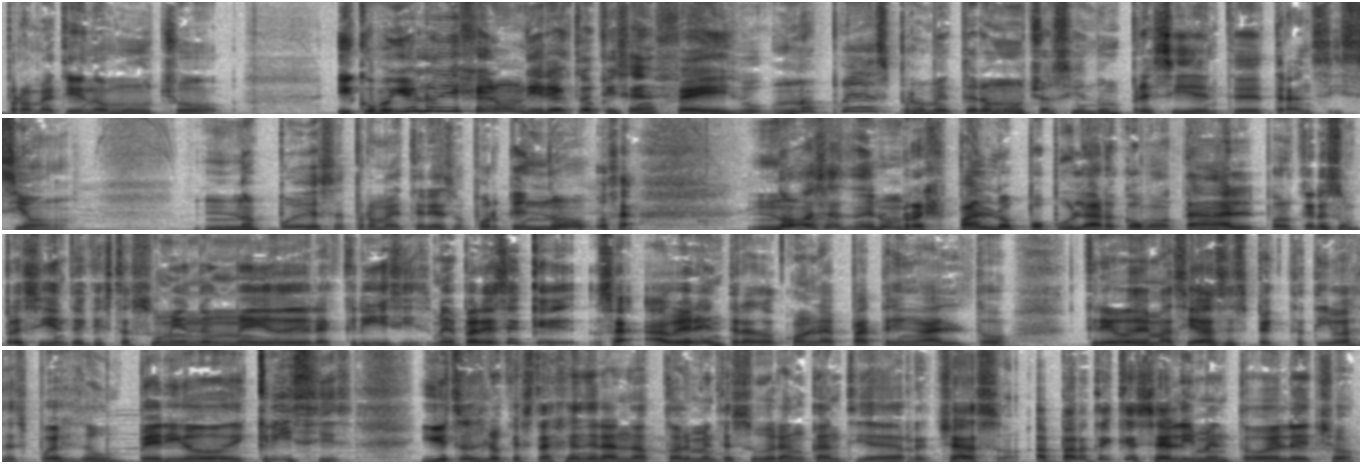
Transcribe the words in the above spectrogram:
prometiendo mucho. Y como yo lo dije en un directo que hice en Facebook, no puedes prometer mucho siendo un presidente de transición. No puedes prometer eso, porque no, o sea, no vas a tener un respaldo popular como tal, porque eres un presidente que está sumiendo en medio de la crisis. Me parece que, o sea, haber entrado con la pata en alto creó demasiadas expectativas después de un periodo de crisis, y esto es lo que está generando actualmente su gran cantidad de rechazo. Aparte que se alimentó el hecho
